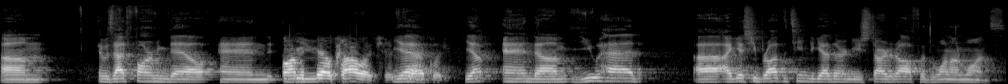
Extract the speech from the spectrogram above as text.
Um, it was at Farmingdale and Farmingdale you, College. Exactly. Yeah. Yep. And um, you had, uh, I guess, you brought the team together and you started off with one on ones,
